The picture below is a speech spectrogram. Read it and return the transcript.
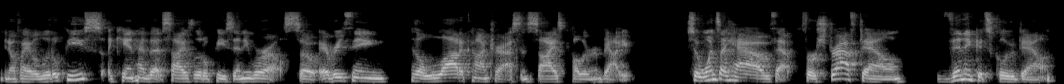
You know, if I have a little piece, I can't have that size little piece anywhere else. So everything has a lot of contrast in size, color, and value. So once I have that first draft down, then it gets glued down.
